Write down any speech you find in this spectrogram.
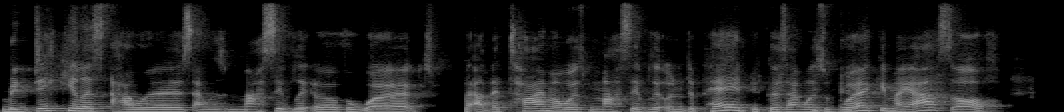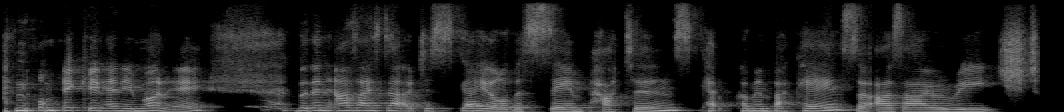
ridiculous hours. I was massively massively overworked. But at the time, I was massively underpaid because I was working my ass off and not making any money. But then as I started to scale, the same patterns kept coming back in. So as I reached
